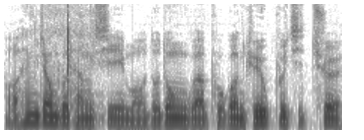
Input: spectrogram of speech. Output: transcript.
어, 행정부 당시 뭐 노동과 보건 교육부 지출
